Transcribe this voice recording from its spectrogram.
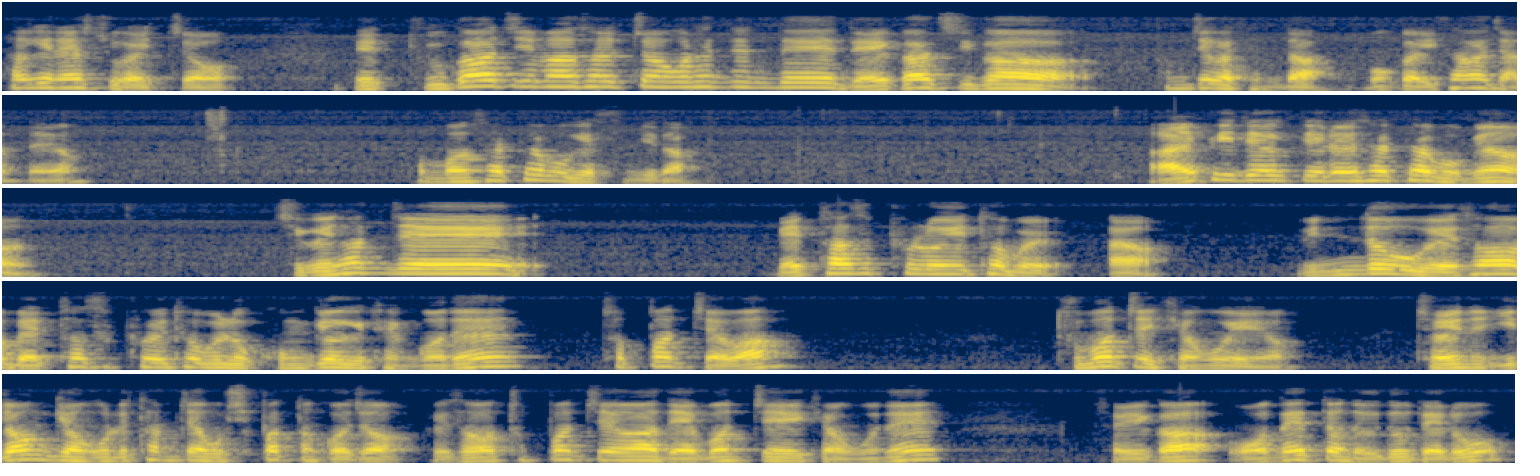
확인할 수가 있죠. 네, 두 가지만 설정을 했는데 네 가지가 탐지가 된다. 뭔가 이상하지 않나요? 한번 살펴보겠습니다. IP 대역들을 살펴보면 지금 현재 Metasploitable, 아, 윈도우에서 Metasploitable로 공격이 된 거는 첫 번째와 두 번째 경우예요. 저희는 이런 경우를 탐지하고 싶었던 거죠. 그래서 첫 번째와 네 번째의 경우는 저희가 원했던 의도대로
